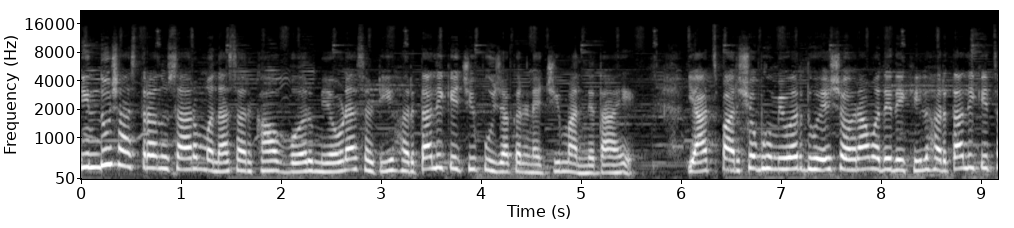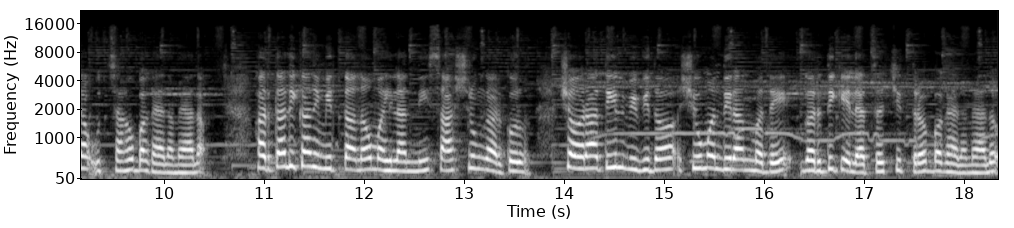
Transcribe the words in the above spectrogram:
हिंदू शास्त्रानुसार मनासारखा वर मिळवण्यासाठी हरतालिकेची पूजा करण्याची मान्यता आहे. याच पार्श्वभूमीवर धुळे शहरामध्ये देखील हरतालिकेचा उत्साह बघायला मिळाला. हरतालिका निमित्तानं महिलांनी साजशृंगार करून शहरातील विविध शिवमंदिरांमध्ये गर्दी केल्याचं चित्र बघायला मिळालं.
